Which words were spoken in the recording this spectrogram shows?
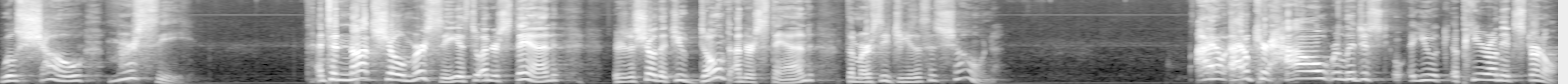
will show mercy. And to not show mercy is to understand, or to show that you don't understand the mercy Jesus has shown. I don't, I don't care how religious you appear on the external,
